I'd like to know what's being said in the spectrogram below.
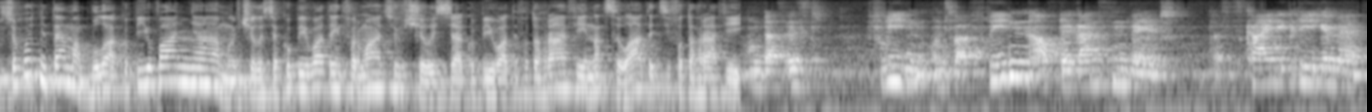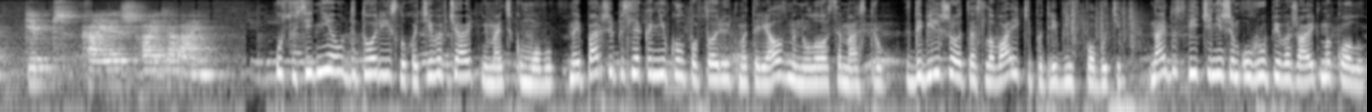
Сьогодні тема була копіювання. Ми вчилися копіювати інформацію, вчилися копіювати фотографії, надсилати ці фотографії. Und das ist Frieden, und zwar Frieden auf der ganzen Welt. Dass es keine Kriege mehr gibt, keine Streitereien. У сусідній аудиторії слухачі вивчають німецьку мову. Найперше після канікул повторюють матеріал з минулого семестру. Здебільшого це слова, які потрібні в побуті. Найдосвідченішим у групі вважають Миколу.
